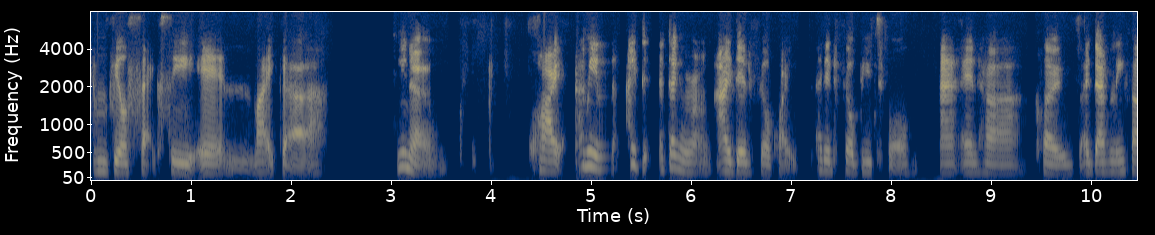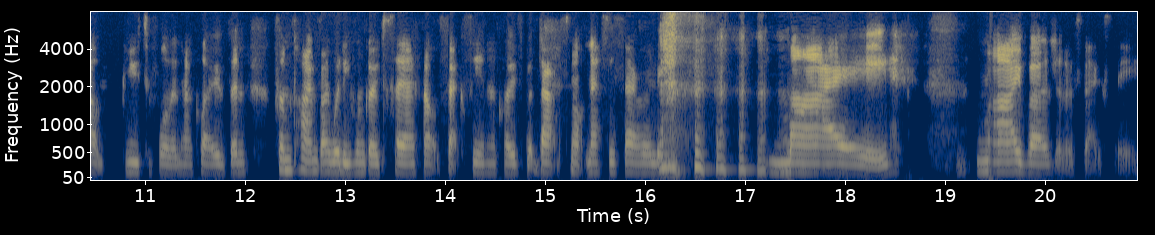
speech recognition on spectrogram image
can feel sexy in like a, you know, quite. I mean, I don't get me wrong. I did feel quite. I did feel beautiful uh, in her clothes. I definitely felt beautiful in her clothes, and sometimes I would even go to say I felt sexy in her clothes, but that's not necessarily my my version of sexy.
